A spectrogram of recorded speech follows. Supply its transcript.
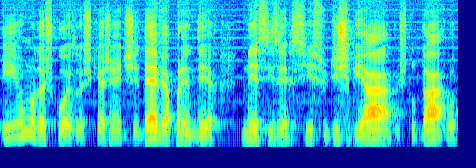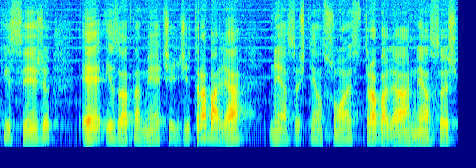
e uma das coisas que a gente deve aprender nesse exercício de espiar, estudar, o que seja, é exatamente de trabalhar nessas tensões, trabalhar nessas,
